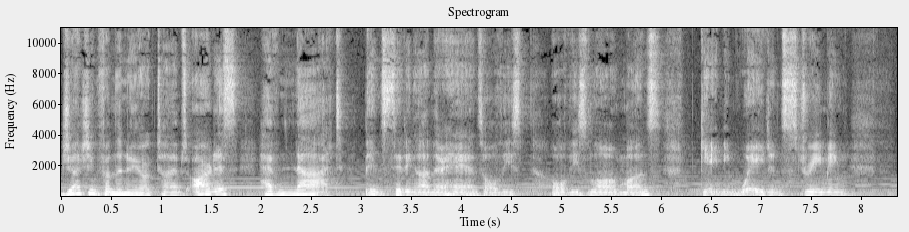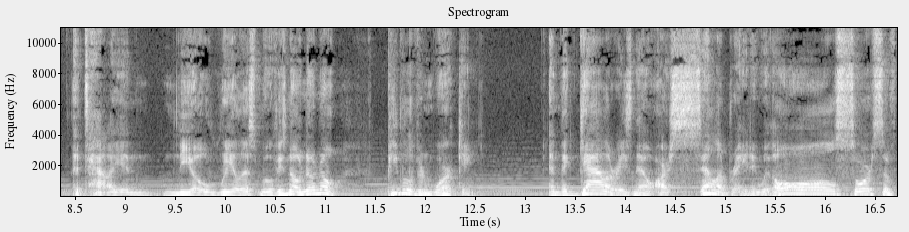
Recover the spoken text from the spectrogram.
judging from the New York Times, artists have not been sitting on their hands all these all these long months, gaining weight and streaming Italian neo-realist movies. No, no, no. People have been working. And the galleries now are celebrating with all sorts of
